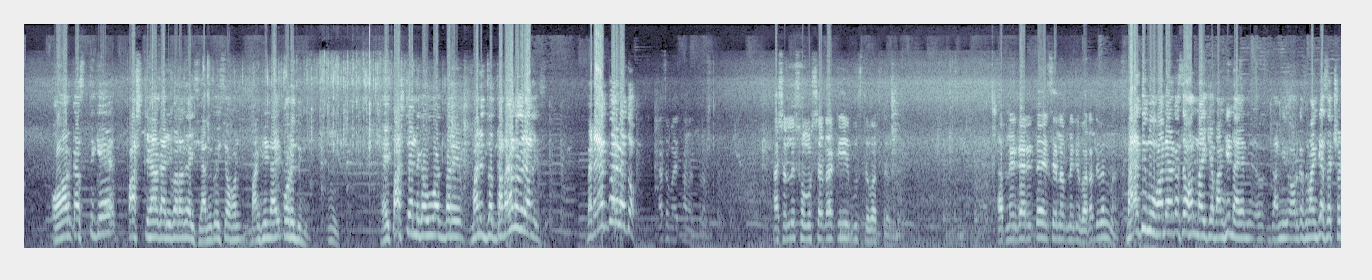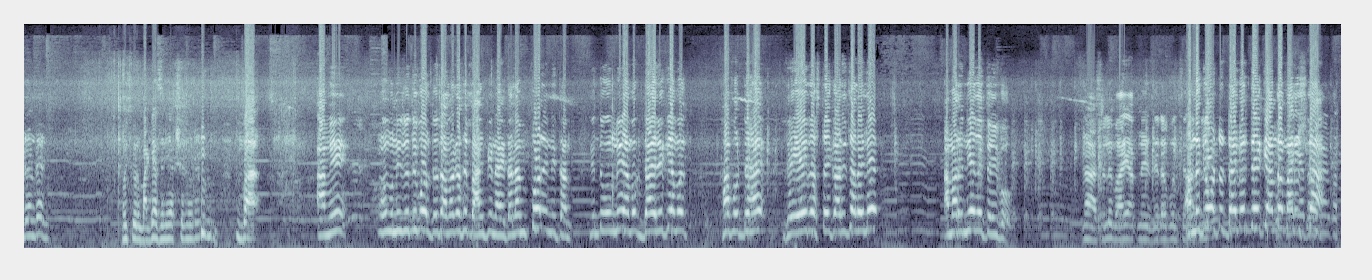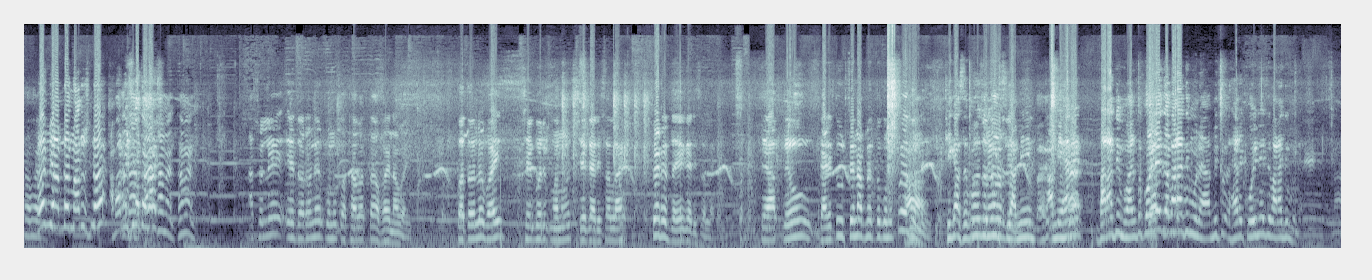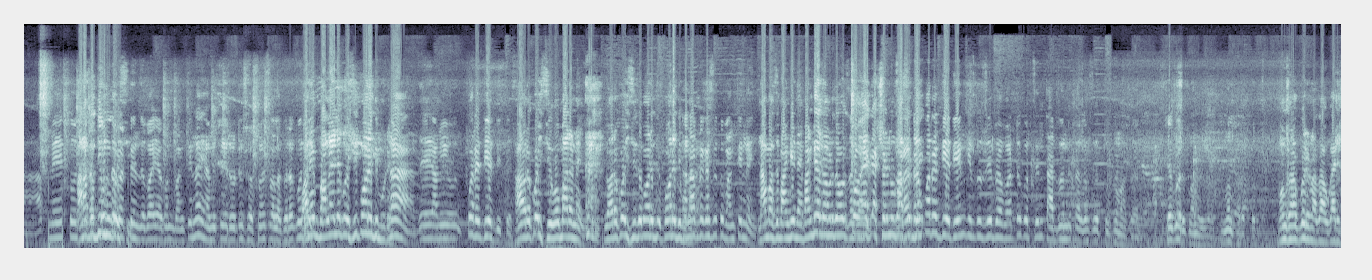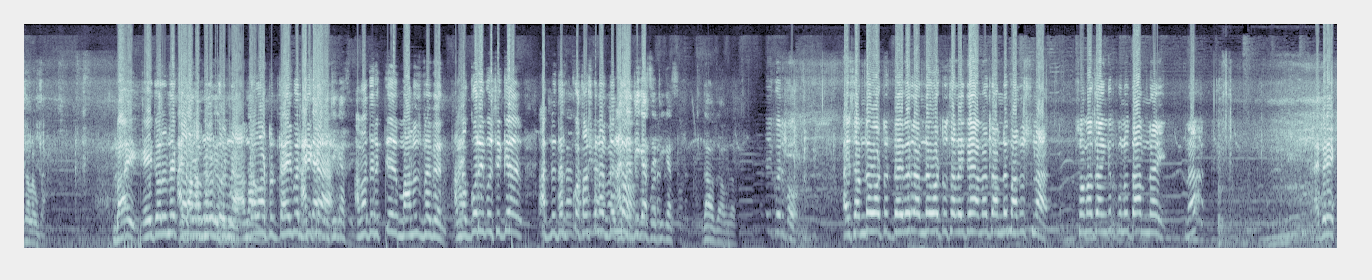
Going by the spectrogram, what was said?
ওর কাছ থেকে পাঁচ টাকা গাড়ি ভাড়া যাইছে আমি কইছি এখন বাংকি নাই পরে দিব। এই পাঁচ টাকা টাকা ও একবারে মানিজ্য গাদা গাদা করে আলিছে বেটা একবারে বেতো। আচ্ছা ভাই থামেন আসলে সমস্যাটা কি বুঝতে পারছেন? আপনি গাড়িতে এসেছেন আপনি কি ভাড়া দিবেন না? ভাড়া দিব আমি আর কাছে এখন নাই কে বাংকি নাই। আমি- ওর কাছে বাংকি আছে একশো টাকা হইস করে বাংকি আছে নি একশো টাকা আমি উনি যদি বলতো যে আমার কাছে বাংটি নাই তাহলে আমি পরে নিতাম। কিন্তু উনি আমাকে ডাইরেক্টলি আমাকে ফাফর দেখায় যে এই রাস্তায় গাড়ি চালাইলে আমার নিয়ে যেতে হইব। না আসলে ভাই আপনি যেটা বলছেন আমরা কি অটো ড্রাইভার দেখে আমরা মানুষ না? কথা। আমি আপনার মানুষ না? আবার বেশি কথা থামেন থামেন। আসলে এ ধরনের কোনো কথাবার্তা হয় না ভাই। কথা হলো ভাই সে গরিব মানুষ সে গাড়ি চালায় পেটের দেয় গাড়ি চালায়। আপনিও গাড়িতে উঠছেন আপনার তো কোনো প্রয়োজন হ্যাঁ, ঠিক আছে প্রয়োজন হইছে আমি আমি হ্যাঁ ভাড়া দিব আমি তো কই নাই যে ভাড়া দিব না। আমি তো হ্যাঁ কই নাই যে ভাড়া দিব না। না, আপনি তো ভাড়া তো সেটা দিমু বলতে পারতেন যে ভাই এখন বাংটি নাই আমি তো এই রোডে সবসময় চলাফেরা করি। অনেক ভালাইলে কইছি পরে দিব না না যে আমি পরে দিয়ে দিতে। আর কইছি ও মারে নাই। ওরে কইছি যে পরে পরে দিব না। আপনার কাছে তো নাই। নাই। বাংকি হলে আমরা তো একশো টাকা আছে পরে দিয়ে দিন কিন্তু যে ব্যবহারটা করছেন তার জন্য তার কাছে একটু ক্ষমা চান। সে গরিব মন খারাপ করবে। মন খারাপ করে না যাও গাড়ি চালাও। ভাই এই ধরনের কাজ আপনারা করেন না। আমরা অটো ড্রাইভার আচ্ছা, দেখে আচ্ছা, ঠিক আছে। আমাদের কে মানুষ ভাবেন। আমরা গরিব আপনাদের কথা শোনার জন্য। আচ্ছা ঠিক আছে ঠিক আছে। যাও যাও যাও। এই করব। আইসা আমরা অটো ড্রাইভার আমরা অটো চালাইতে আমরা মানুষ না। সমাজ আঙ্গের কোনো দাম নাই না? ব্রেক।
